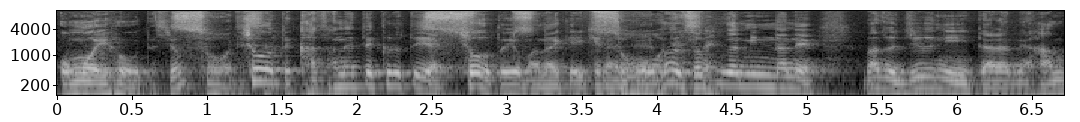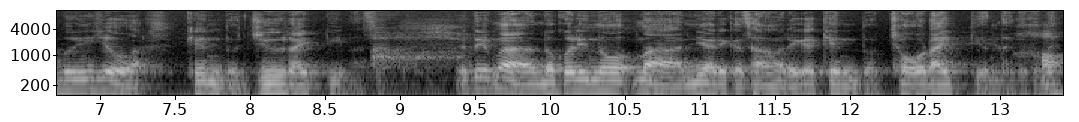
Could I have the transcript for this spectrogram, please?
重い方ですよ。そうです長って重ねてくるといや長と呼ばなきゃいけないんでそうですね。まずそこがみんなねまず10人いたらね半分以上は剣道従来って言いますよでまあ残りの、まあ、2割か3割が剣道長来って言うんだけどね。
